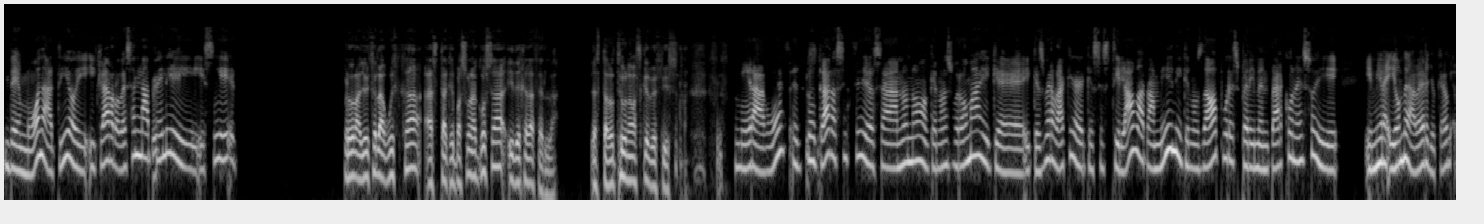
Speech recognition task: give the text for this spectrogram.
de moda, tío, y, y claro, lo ves en la peli y, y sí, Perdona, yo hice la Ouija hasta que pasó una cosa y dejé de hacerla. Ya está, no tengo nada más que decir. Mira, ¿ves? Claro, sí, sí, o sea, no, no, que no es broma y que, y que es verdad que, que se estilaba también y que nos daba por experimentar con eso y, y mira, y hombre, a ver, yo creo que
